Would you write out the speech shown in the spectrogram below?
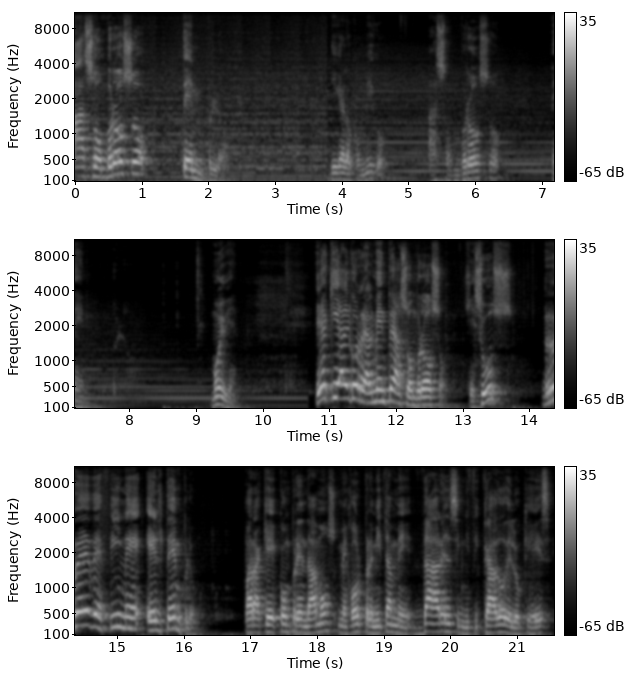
Asombroso templo. Dígalo conmigo. Asombroso templo. Muy bien. He aquí algo realmente asombroso. Jesús redefine el templo. Para que comprendamos mejor, permítanme dar el significado de lo que es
